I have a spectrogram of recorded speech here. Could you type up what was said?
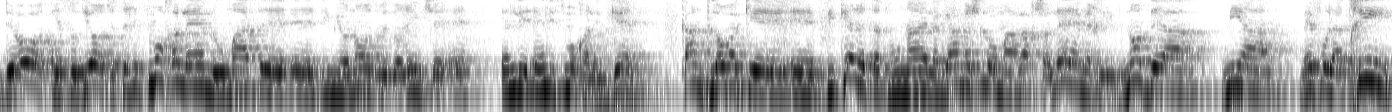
דעות יסודיות שצריך לסמוך עליהן לעומת אה, אה, דמיונות ודברים שאין לסמוך עליהם, כן? קאנט לא רק אה, אה, ביקר את התבונה אלא גם יש לו מערך שלם איך לבנות דעה, מי ה, מאיפה להתחיל,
